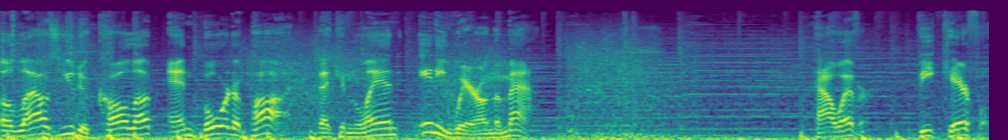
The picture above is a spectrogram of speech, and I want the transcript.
allows you to call up and board a pod that can land anywhere on the map. However, be careful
